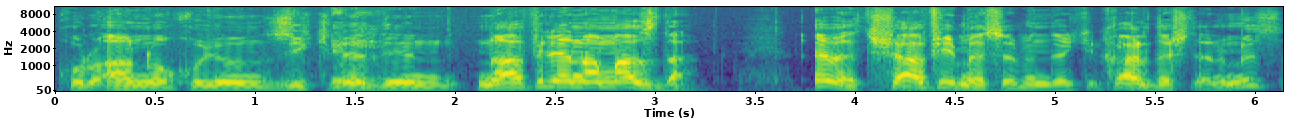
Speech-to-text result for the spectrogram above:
Kur'an okuyun, zikredin, nafile namaz da. Evet Şafii mezhebindeki kardeşlerimiz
